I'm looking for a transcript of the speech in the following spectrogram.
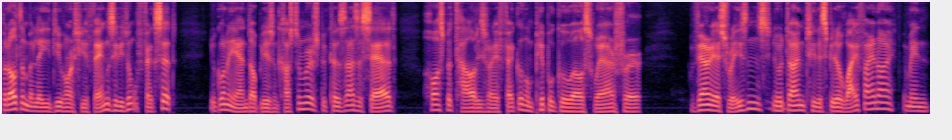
But ultimately, you do one or two things. If you don't fix it, you're going to end up losing customers because, as I said, hospitality is very fickle and people go elsewhere for various reasons, you know, down to the speed of Wi Fi now. I mean,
